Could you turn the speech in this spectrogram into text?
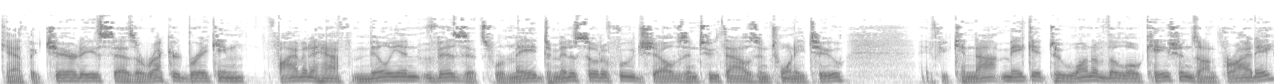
Catholic Charities says a and a half million visits were made to Minnesota food shelves in 2022. If you cannot make it to one of the locations on Friday,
